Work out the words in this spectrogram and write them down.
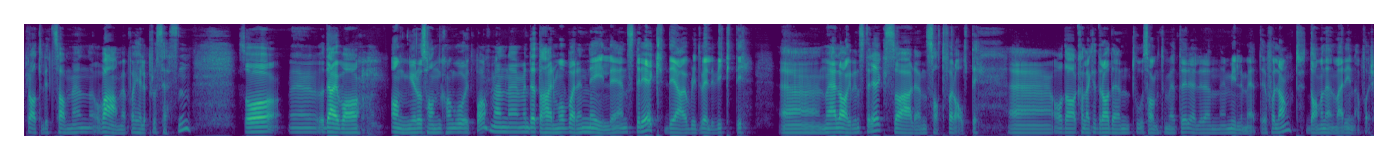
prate litt sammen og være med på hele prosessen. Så eh, det er jo hva anger og sånn kan gå ut på, men, eh, men dette her med å bare naile en strek, det er jo blitt veldig viktig. Eh, når jeg lager en strek, så er den satt for alltid. Eh, og da kan jeg ikke dra den to centimeter eller en millimeter for langt. Da må den være innafor.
